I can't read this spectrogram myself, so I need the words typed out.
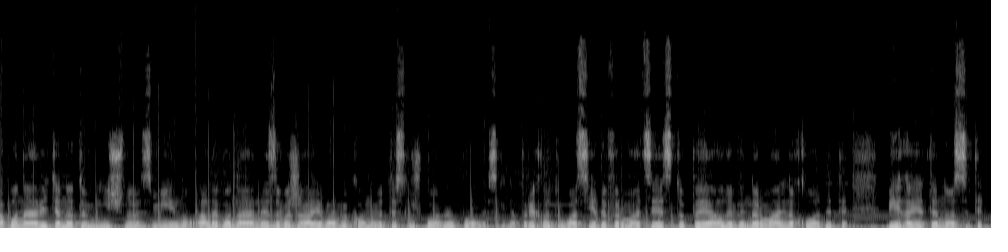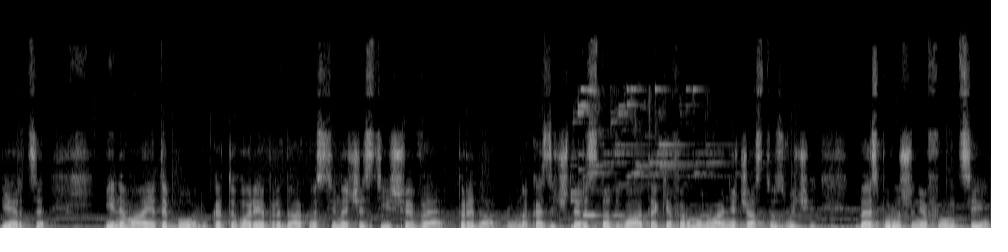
або навіть анатомічну зміну, але вона не заважає вам виконувати службові обов'язки. Наприклад, у вас є деформація стопи, але ви нормально ходите, бігаєте, носите берці і не маєте болю. Категорія придатності найчастіше В придатний. У наказі 402 таке формулювання часто звучить. Без порушення функції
